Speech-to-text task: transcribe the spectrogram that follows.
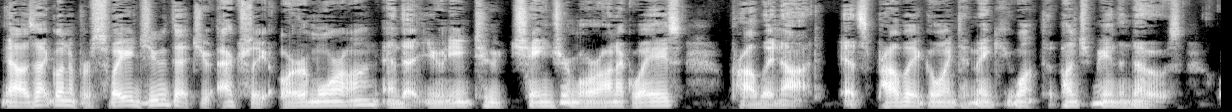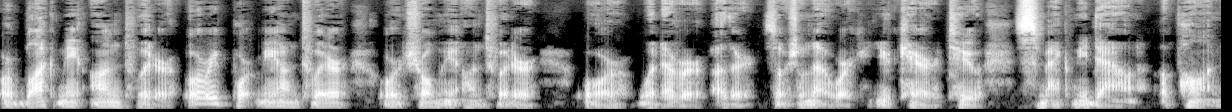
Now, is that going to persuade you that you actually are a moron and that you need to change your moronic ways? Probably not. It's probably going to make you want to punch me in the nose or block me on Twitter or report me on Twitter or troll me on Twitter or whatever other social network you care to smack me down upon.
